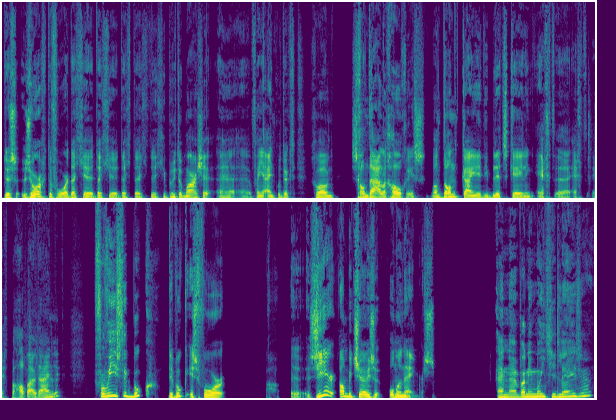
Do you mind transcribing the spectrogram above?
Dus zorg ervoor dat je, dat je, dat je, dat je, dat je bruto marge van je eindproduct gewoon schandalig hoog is. Want dan kan je die blitzscaling echt, echt, echt behappen uiteindelijk. Voor wie is dit boek? Dit boek is voor zeer ambitieuze ondernemers. En eh, wanneer moet je het lezen?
